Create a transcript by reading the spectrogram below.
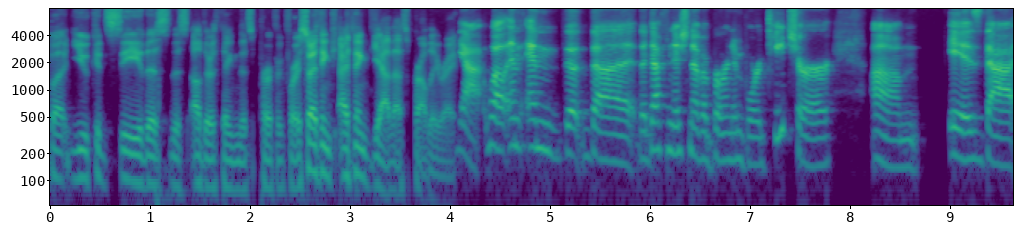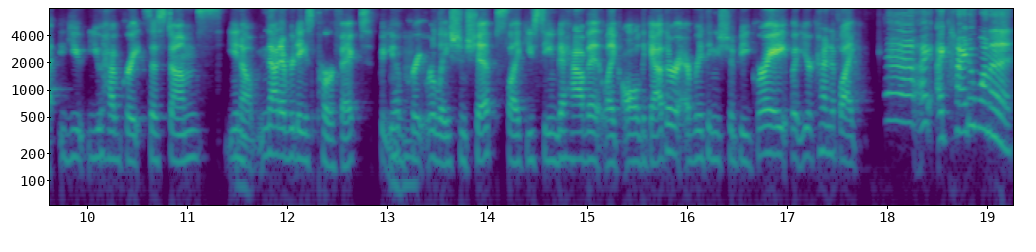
but you could see this this other thing that's perfect for you. So I think I think yeah, that's probably right. Yeah. Well, and and the the the definition of a burned and bored teacher um, is that you you have great systems you know not every day is perfect but you have mm-hmm. great relationships like you seem to have it like all together everything should be great but you're kind of like i, I kind of want to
